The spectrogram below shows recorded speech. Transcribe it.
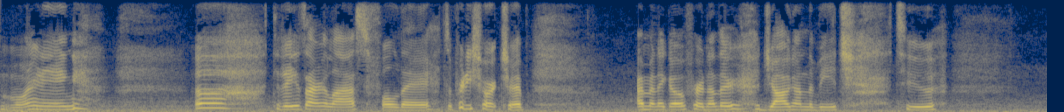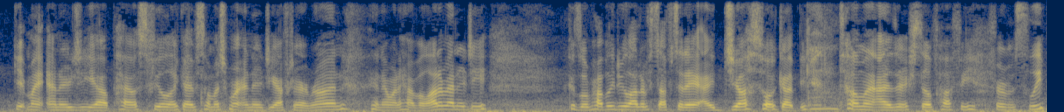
morning. Uh, today's our last full day. It's a pretty short trip. I'm gonna go for another jog on the beach to get my energy up. I always feel like I have so much more energy after I run, and I want to have a lot of energy because we'll probably do a lot of stuff today. I just woke up. You can tell my eyes are still puffy from sleep.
